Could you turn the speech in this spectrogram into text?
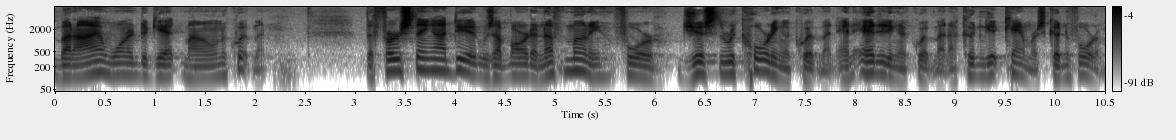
But I wanted to get my own equipment. The first thing I did was I borrowed enough money for just the recording equipment and editing equipment. I couldn't get cameras, couldn't afford them.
